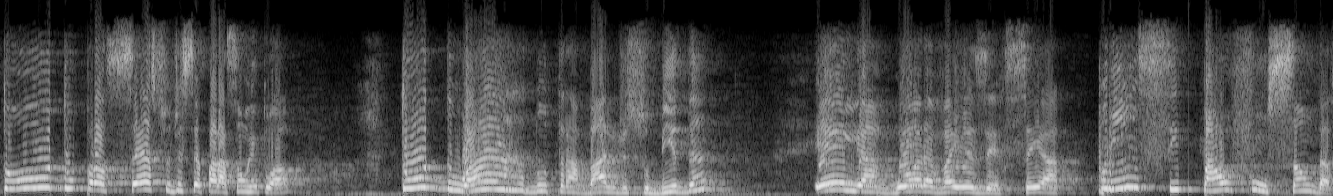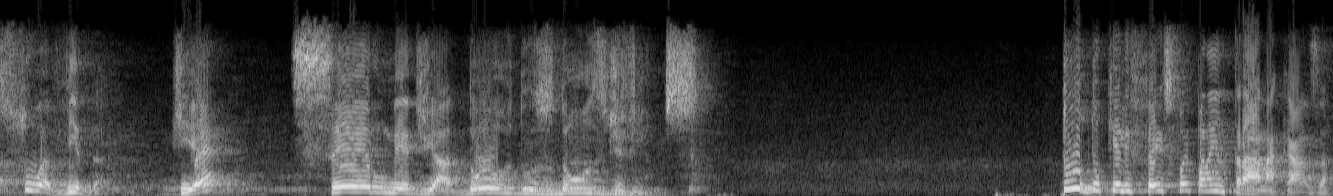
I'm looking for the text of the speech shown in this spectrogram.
todo o processo de separação ritual, todo o árduo trabalho de subida, ele agora vai exercer a principal função da sua vida, que é ser o mediador dos dons divinos. Tudo que ele fez foi para entrar na casa.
